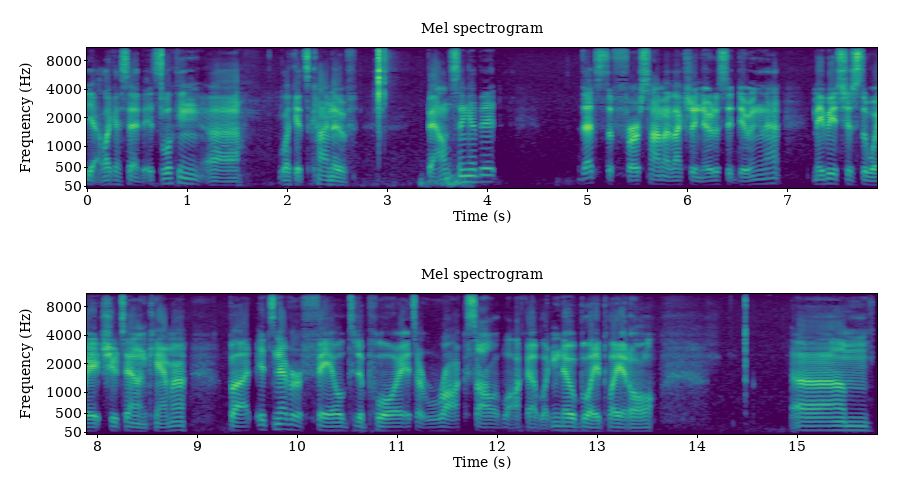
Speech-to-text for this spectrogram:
yeah, like I said, it's looking uh, like it's kind of bouncing a bit. That's the first time I've actually noticed it doing that. Maybe it's just the way it shoots out on camera, but it's never failed to deploy. It's a rock solid lockup, like no blade play at all. Um,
